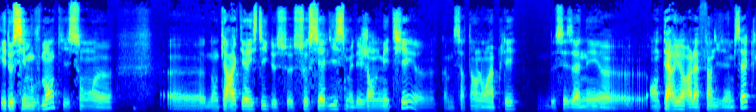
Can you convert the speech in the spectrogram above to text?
et de ces mouvements qui sont donc caractéristiques de ce socialisme des gens de métier, comme certains l'ont appelé, de ces années antérieures à la fin du XIXe siècle.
